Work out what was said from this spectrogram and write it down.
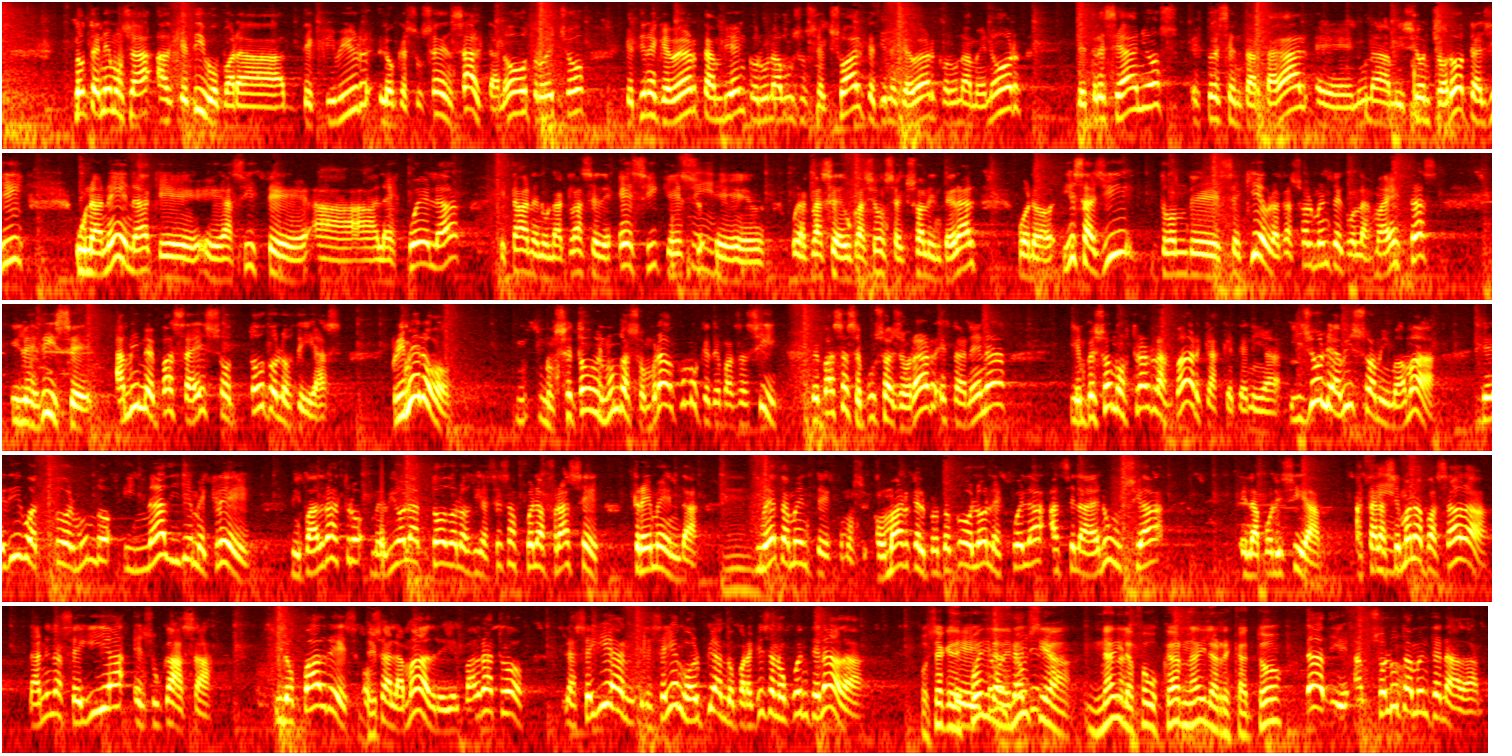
No tenemos ya adjetivo para describir lo que sucede en Salta, ¿no? Otro hecho que tiene que ver también con un abuso sexual, que tiene que ver con una menor de 13 años. Esto es en Tartagal, en una misión chorote allí. Una nena que eh, asiste a la escuela, que estaban en una clase de ESI, que es Sí. eh, una clase de educación sexual integral. Bueno, y es allí donde se quiebra casualmente con las maestras y les dice, a mí me pasa eso todos los días. Primero, no sé, todo el mundo asombrado, ¿cómo que te pasa así? Me pasa, se puso a llorar esta nena y empezó a mostrar las marcas que tenía. Y yo le aviso a mi mamá, le digo a todo el mundo y nadie me cree. Mi padrastro me viola todos los días. Esa fue la frase tremenda. Inmediatamente, como, se- como marca el protocolo, la escuela hace la denuncia en la policía. Hasta la semana pasada, la nena seguía en su casa. Y los padres, o De- sea, la madre y el padrastro, la seguían, le seguían golpeando para que ella no cuente nada. O sea que Eh, después de la que denuncia, nadie la fue a buscar, nadie la rescató. Nadie, absolutamente nada.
